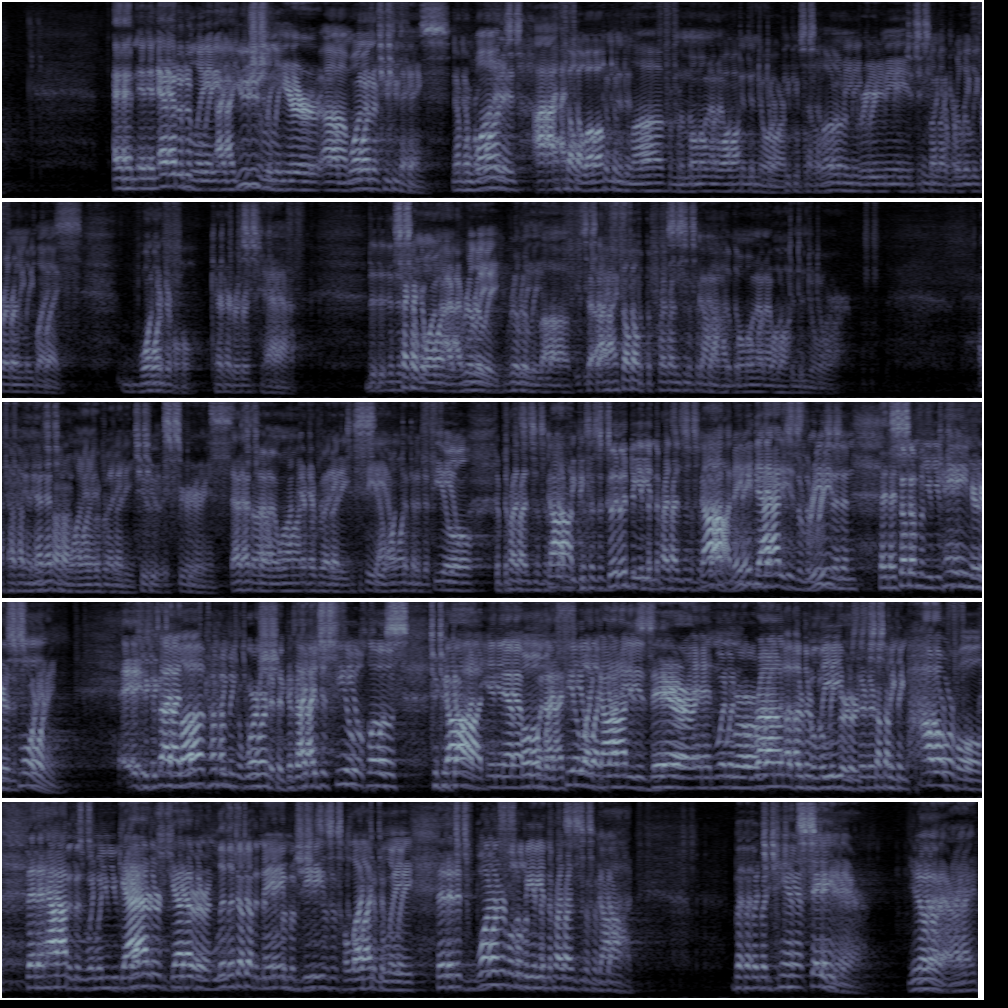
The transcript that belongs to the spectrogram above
And, and, inevitably, I usually hear um, um, one of two things. Number one is I, I felt welcomed and loved from the moment I walked in the door. People said hello to me, greeted me. It just seemed like a really friendly place. wonderful characteristic to have. The, the, the second one I really, really love is that I felt the presence of God the moment I walked in the door. I thought, man, that's what I want everybody to experience. That's what I want everybody to see. I want them to feel the presence of God because it's good to be in the presence of God. Maybe that is the reason that some of you came here this morning. It's because I love coming to worship because I just feel close to God in that moment. I feel like God is there, and when we're around other believers, there's something powerful that happens when you gather together and lift up the name of Jesus collectively. That it's wonderful to be in the presence of God. But, but, but you can't stay there. You know that, right?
